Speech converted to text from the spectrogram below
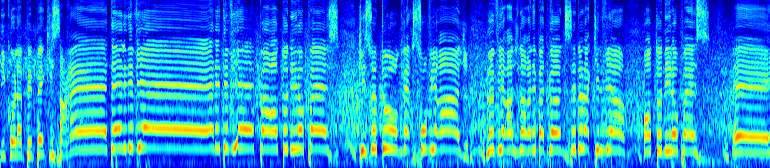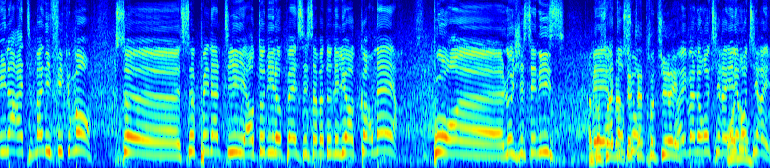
Nicolas Pepe qui s'arrête. Et elle. Déviée par Anthony Lopez qui se tourne vers son virage. Le virage nord et les Badgones, c'est de là qu'il vient. Anthony Lopez. Et il arrête magnifiquement ce, ce penalty. Anthony Lopez et ça va donner lieu à un corner pour euh, l'OGC Nice. Mais Attention, il va peut-être être retiré. Ah, il va le retirer, Oh il est non. retiré.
